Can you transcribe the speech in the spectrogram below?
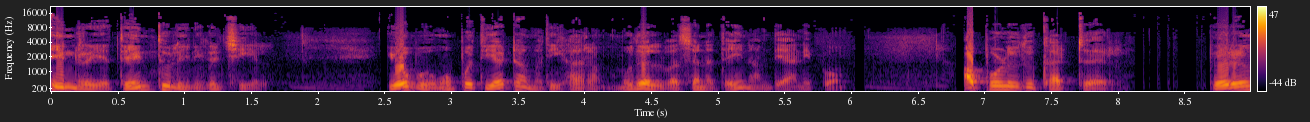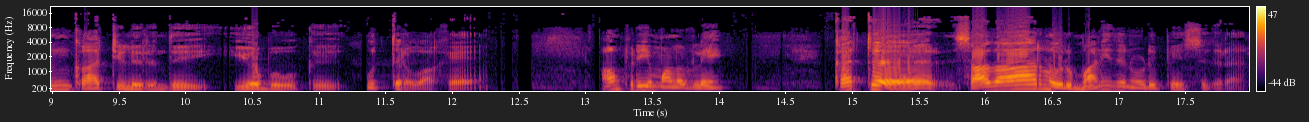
இன்றைய தேன்துளி நிகழ்ச்சியில் யோபு முப்பத்தி எட்டாம் அதிகாரம் முதல் வசனத்தை நாம் தியானிப்போம். அப்பொழுது கர்த்தர் பெருங்காற்றிலிருந்து யோபுவுக்கு உத்தரவாக ஆம் பிரியமானவர்களே கர்த்தர் சாதாரண ஒரு மனிதனோடு பேசுகிறார்.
